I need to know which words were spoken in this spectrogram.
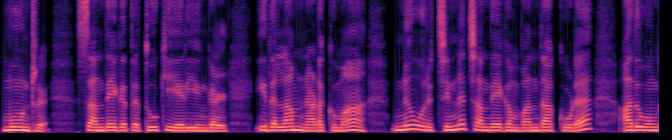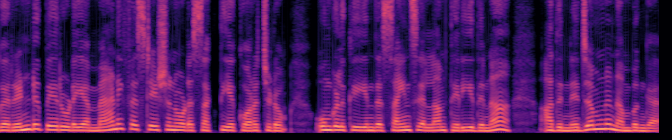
மூன்று சந்தேகத்தை தூக்கி எறியுங்கள். இதெல்லாம் நடக்குமா? ன்னு ஒரு சின்ன சந்தேகம் வந்தா கூட அது உங்க ரெண்டு பேருடைய மேனிஃபெஸ்டேஷனோட சக்தியை குறைச்சிடும். உங்களுக்கு இந்த சயின்ஸ் எல்லாம் தெரியுதுன்னா அது நிஜம்னு நம்புங்க.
